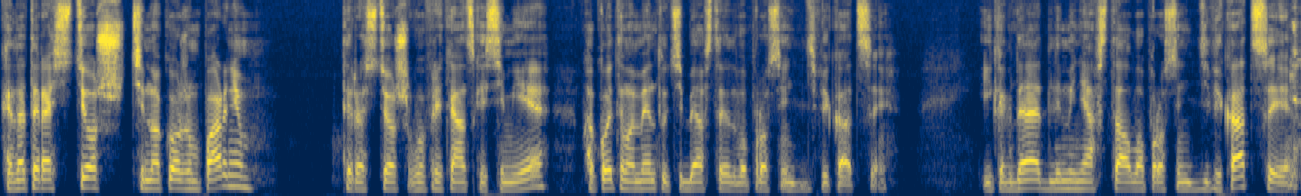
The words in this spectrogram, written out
когда ты растешь темнокожим парнем, ты растешь в африканской семье, в какой-то момент у тебя встает вопрос идентификации. И когда для меня встал вопрос идентификации,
